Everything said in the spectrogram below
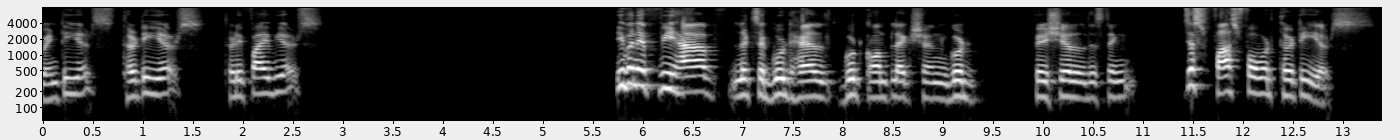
20 years? 30 years? 35 years? Even if we have, let's say, good health, good complexion, good facial, this thing, just fast forward 30 years.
